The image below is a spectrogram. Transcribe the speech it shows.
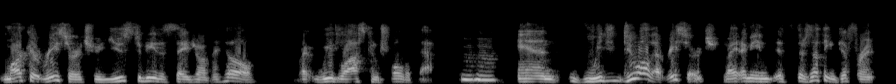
market research, who used to be the sage on the hill, right, we've lost control of that. Mm-hmm. And we do all that research, right? I mean, there's nothing different,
